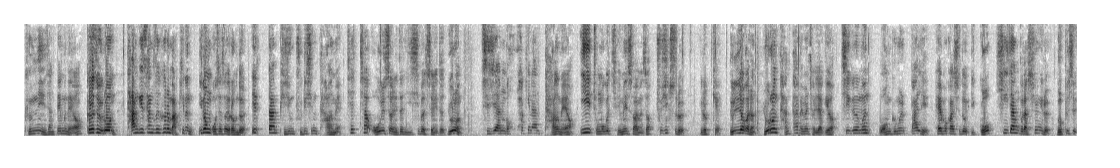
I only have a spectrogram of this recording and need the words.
금리 인상 때문에요. 그래서 이런 단기 상승 흐름 막히는 이런 곳에서 여러분들 일단 비중 줄이신 다음에 채차 5일선이든 20일선이든 이런 지지하는 거 확인한 다음에요. 이 종목을 재매수하면서 주식수를 이렇게 늘려가는 이런 단타 매매 전략이요. 지금은 원금을 빨리 회복할 수도 있고 시장보다 수익률을 높일 수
